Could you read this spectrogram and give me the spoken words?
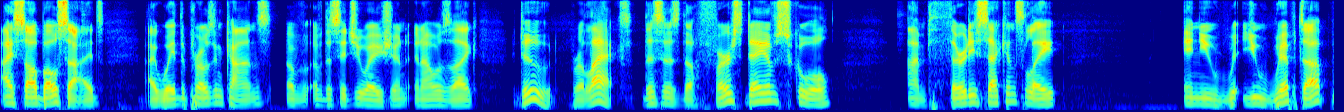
I saw both sides. I weighed the pros and cons of of the situation, and I was like, dude, relax. This is the first day of school. I'm 30 seconds late, and you you ripped up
